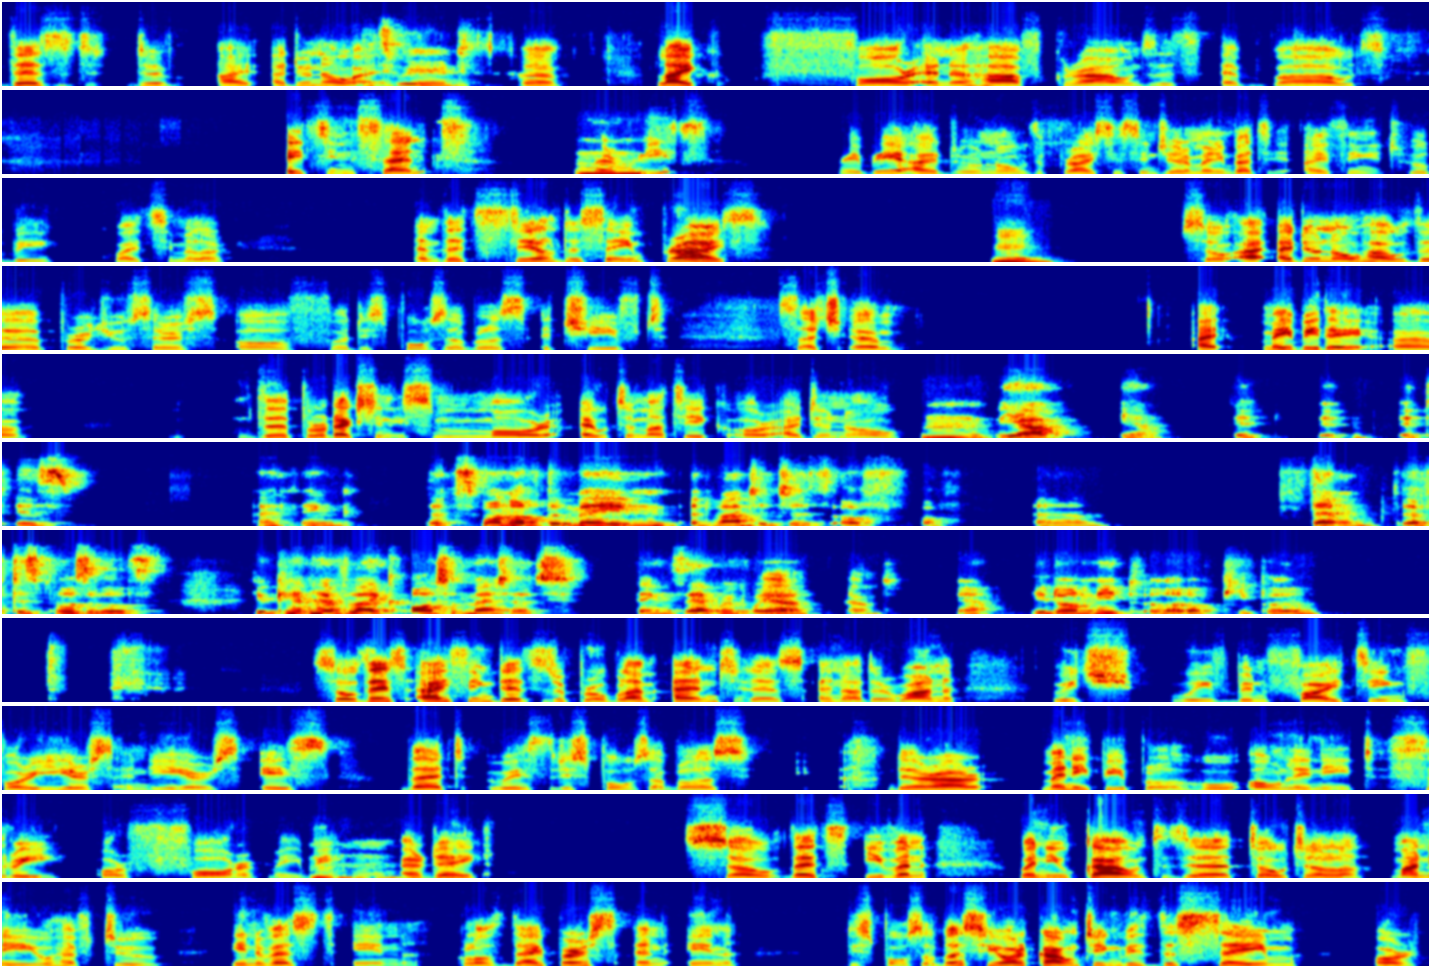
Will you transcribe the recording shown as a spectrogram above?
That's the I I don't know. It's weird. It's, uh, like four and a half crowns. It's about eighteen cents mm-hmm. per piece. Maybe I don't know the prices in Germany, but I think it will be quite similar. And that's still the same price. Mm. So I, I don't know how the producers of uh, disposables achieved such um I maybe they uh the production is more automatic or I don't know. Mm, yeah, yeah, it, it it is. I think that's one of the main advantages of of um, them of disposables. You can have like automated things everywhere. Yeah, yeah. And, yeah you don't need a lot of people so this, I think that's the problem. And there's another one, which we've been fighting for years and years, is that with disposables, there are many people who only need three or four maybe mm-hmm. per day. So that's even when you count the total money you have to invest in cloth diapers and in disposables, you are counting with the same or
